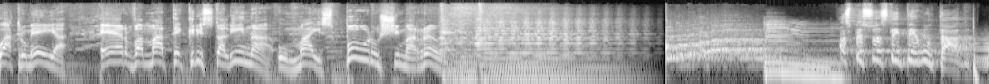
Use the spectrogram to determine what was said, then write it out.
54991563146. Erva mate cristalina, o mais puro chimarrão. As pessoas têm perguntado:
